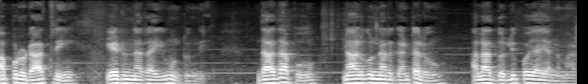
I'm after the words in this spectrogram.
అప్పుడు రాత్రి ఏడున్నర అయి ఉంటుంది. దాదాపు నాలుగున్నర గంటలు అలా దొల్లిపోయాయన్నమాట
